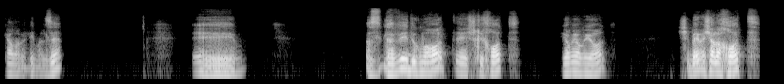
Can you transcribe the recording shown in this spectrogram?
כמה מילים על זה. אה, אז להביא דוגמאות אה, שכיחות, יומיומיות, שבהן יש הלכות,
